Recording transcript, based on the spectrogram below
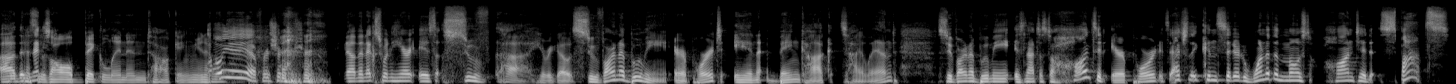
Uh, this next- is all big linen talking, you know. Oh yeah, yeah, for sure. For sure. now the next one here is Suv. Uh, here we go. Suvarnabhumi Airport in Bangkok, Thailand. Suvarnabhumi is not just a haunted airport; it's actually considered one of the most haunted spots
